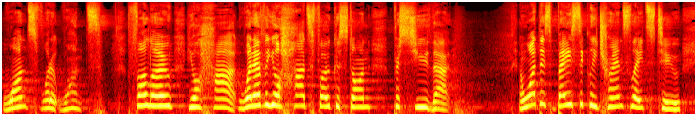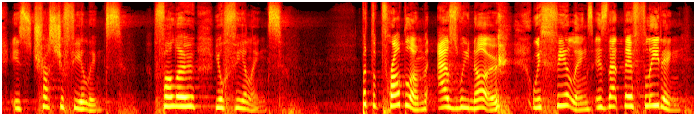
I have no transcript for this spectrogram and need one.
wants what it wants. Follow your heart. Whatever your heart's focused on, pursue that. And what this basically translates to is trust your feelings, follow your feelings. But the problem, as we know, with feelings is that they're fleeting.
